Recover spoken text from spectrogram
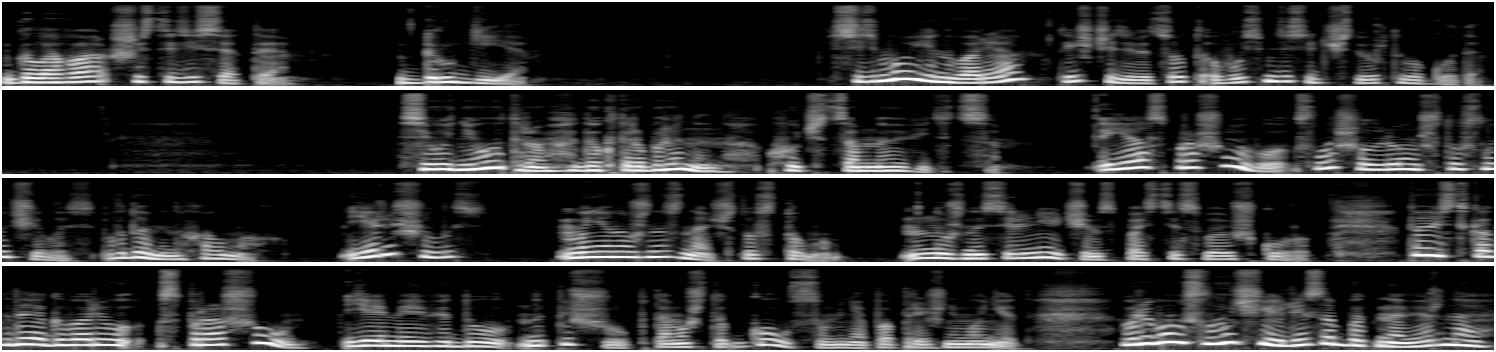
Глава 60. Другие. 7 января 1984 года. Сегодня утром доктор Бреннан хочет со мной увидеться. Я спрошу его, слышал ли он, что случилось в доме на холмах. Я решилась. Мне нужно знать, что с Томом нужно сильнее, чем спасти свою шкуру. То есть, когда я говорю «спрошу», я имею в виду «напишу», потому что голоса у меня по-прежнему нет. В любом случае, Элизабет, наверное,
